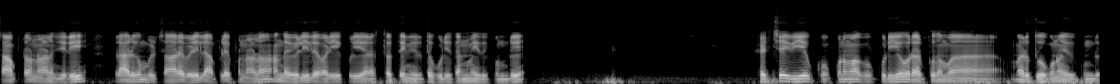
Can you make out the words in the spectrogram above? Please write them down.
சாப்பிட்டோம்னாலும் சரி இல்லை அருகம்புல் சாறை வெளியில் அப்ளை பண்ணாலும் அந்த வெளியில் வடியக்கூடிய ரத்தத்தை நிறுத்தக்கூடிய தன்மை இதுக்கு உண்டு. ஹெச்ஐவியை கு குணமாக்கக்கூடிய ஒரு அற்புத மருத்துவ குணம் இதுக்கு உண்டு.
